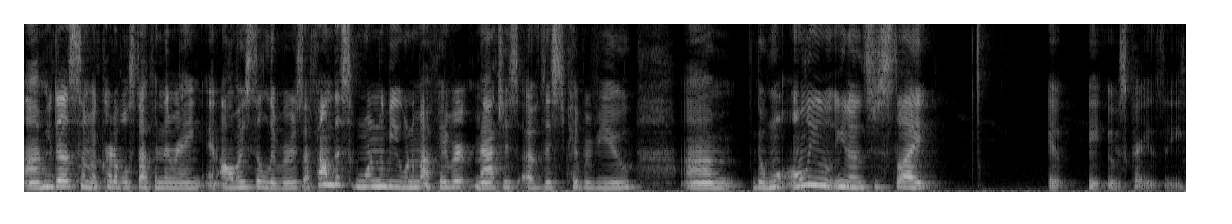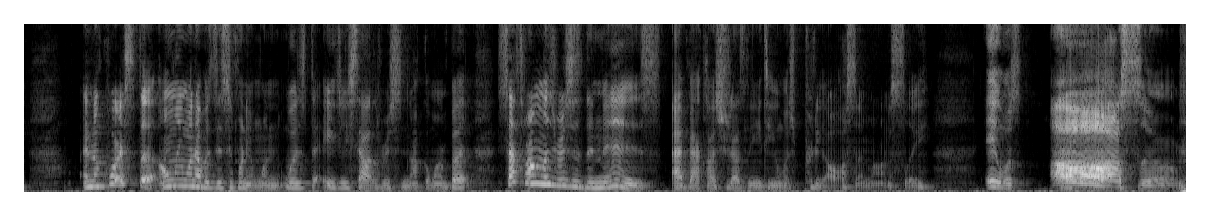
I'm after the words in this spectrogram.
um, he does some incredible stuff in the ring and always delivers. I found this one to be one of my favorite matches of this pay per view. Um, the one, only, you know, it's just like, it, it, it, was crazy. And of course, the only one I was disappointed one was the AJ Styles versus Nakamura. But Seth Rollins versus The Miz at Backlash 2018 was pretty awesome, honestly. It was awesome.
